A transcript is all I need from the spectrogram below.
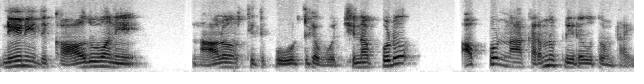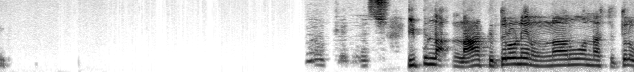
నేను ఇది కాదు అని నాలో స్థితి పూర్తిగా వచ్చినప్పుడు అప్పుడు నా కర్మలు క్లియర్ అవుతుంటాయి. ఇప్పుడు నా నా స్థితిలో నేను ఉన్నాను అన్న స్థితిలో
